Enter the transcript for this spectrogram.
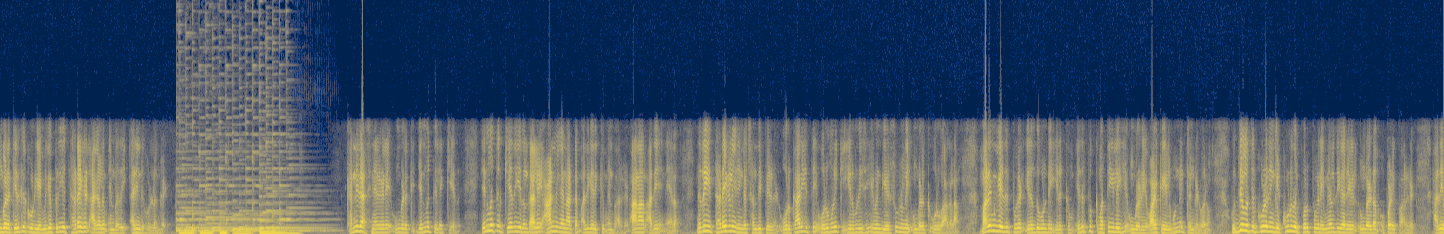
உங்களுக்கு இருக்கக்கூடிய மிகப்பெரிய தடைகள் அகலும் என்பதை அறிந்து கொள்ளுங்கள். கன்னிராசினியர்களே உங்களுக்கு ஜென்மத்திலே கேது. ஜென்மத்தில் கேது இருந்தாலே ஆன்மீக நாட்டம் அதிகரிக்கும் என்பார்கள். ஆனால் அதே நேரம் நிறைய தடைகளை நீங்கள் சந்திப்பீர்கள். ஒரு காரியத்தை ஒரு முறைக்கு இருமுறை செய்ய வேண்டிய சூழ்நிலை உங்களுக்கு உருவாகலாம். மறைமுக எதிர்ப்புகள் இருந்து கொண்டே இருக்கும். எதிர்ப்புக்கு மத்தியிலேயே உங்களுடைய வாழ்க்கையில் முன்னேற்றங்கள் வரும். உத்தியோகத்தில் கூட நீங்கள் கூடுதல் பொறுப்புகளை மேலதிகாரிகள் உங்களிடம் ஒப்படைப்பார்கள். அதை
